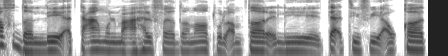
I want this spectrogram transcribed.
أفضل للتعامل مع هالفيضانات والأمطار اللي تأتي في أوقات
